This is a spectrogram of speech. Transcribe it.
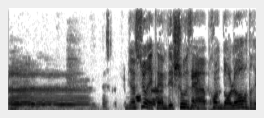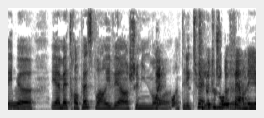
Euh, parce que Bien sûr, il y a quand même des choses à prendre dans l'ordre et, euh, et à mettre en place pour arriver à un cheminement intellectuel. Tu peux toujours le faire, mais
